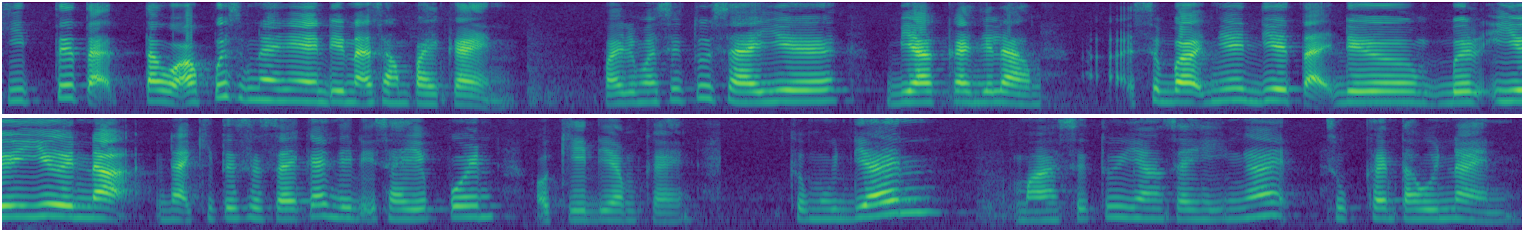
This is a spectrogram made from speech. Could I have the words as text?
kita tak tahu apa sebenarnya yang dia nak sampaikan. Pada masa tu saya biarkan je lah sebabnya dia tak ada beria-ia nak nak kita selesaikan jadi saya pun okey diamkan. Kemudian masa tu yang saya ingat sukan tahunan.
